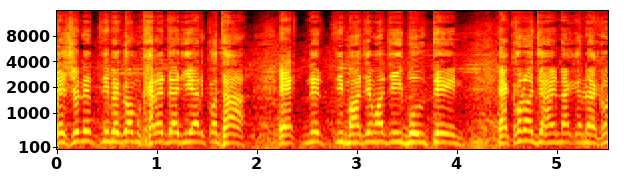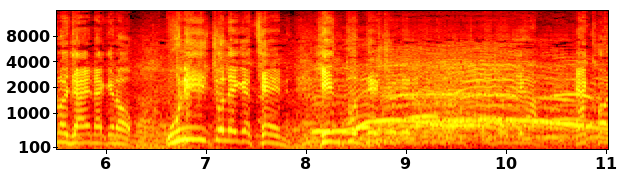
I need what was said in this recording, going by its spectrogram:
দেশনেত্রী বেগম খালেদা জিয়ার কথা এক নেত্রী মাঝে মাঝেই বলতেন, এখনও যায় না কেন, এখনও যায় না কেন। উনিই চলে গেছেন, কিন্তু দেশনেত্রী এখন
